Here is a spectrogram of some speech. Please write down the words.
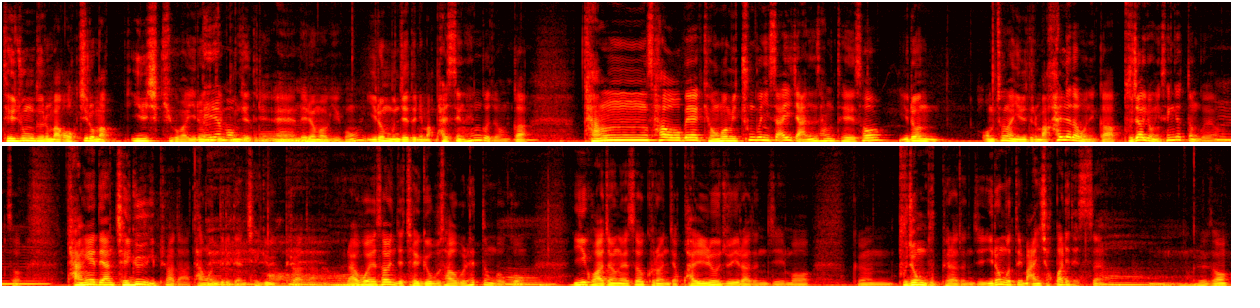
대중들을 막 억지로 막 일시키고 막 이런 내려먹이고. 문제들이 예, 내려먹이고 이런 문제들이 막 발생한 거죠. 그러니까 당 사업의 경험이 충분히 쌓이지 않은 상태에서 이런 엄청난 일들을 막 하려다 보니까 부작용이 생겼던 거예요. 그래서 음. 당에 대한 재교육이 필요하다. 당원들에 네. 대한 재교육이 어. 필요하다라고 해서 이제 재교부 사업을 했던 거고 어. 이 과정에서 그런 이제 관료주의라든지 뭐 그런 부정부패라든지 이런 것들이 많이 적발이 됐어요. 어. 음, 그래서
